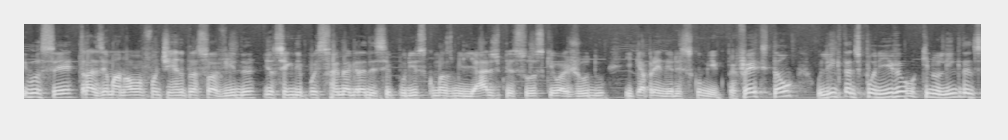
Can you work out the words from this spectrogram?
E você trazer uma nova fonte de renda para sua vida. E eu sei que depois você vai me agradecer por isso, como as milhares de pessoas que eu ajudo e que aprenderam isso comigo. Perfeito? Então, o link está disponível aqui no link da descrição.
